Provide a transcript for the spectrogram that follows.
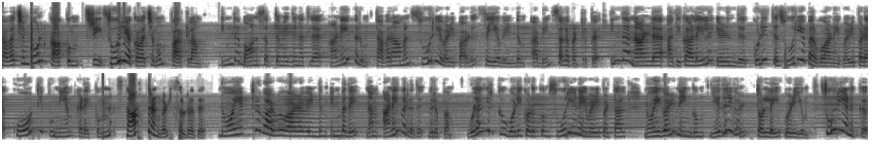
கவச்சம் போல் காக்கும் ஸ்ரீ சூரிய கவச்சமும் பார்க்கலாம். இந்த பானு சப்தமி தினத்துல அனைவரும் தவறாமல் சூரிய வழிபாடு செய்ய வேண்டும் அப்படின்னு சொல்லப்பட்டிருக்கு. இந்த நாள்ல அதிகாலையில எழுந்து குளித்த சூரிய பகவானை வழிபட கோட்டி புண்ணியம் கிடைக்கும்னு சாஸ்திரங்கள் சொல்றது. நோயற்ற வாழ்வு வாழ வேண்டும் என்பதே நம் அனைவரது விருப்பம். உலகிற்கு ஒளி கொடுக்கும் சூரியனை வழிபட்டால் நோய்கள் நீங்கும் எதிரிகள் தொல்லை ஒழியும். சூரியனுக்கு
